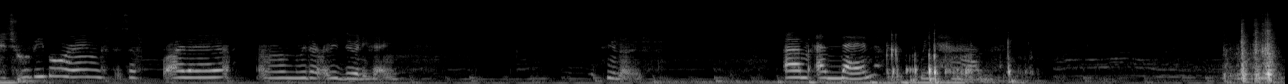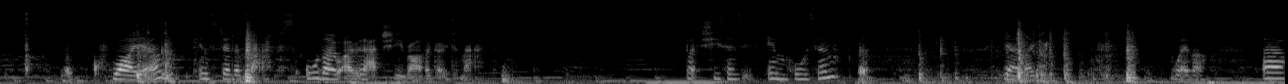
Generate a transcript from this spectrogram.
which will be boring because it's a Friday and we don't really do anything. Who knows? Um, and then we have choir instead of maths, although I would actually rather go to maths. But she says it's important. Yeah, like, whatever. Uh,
